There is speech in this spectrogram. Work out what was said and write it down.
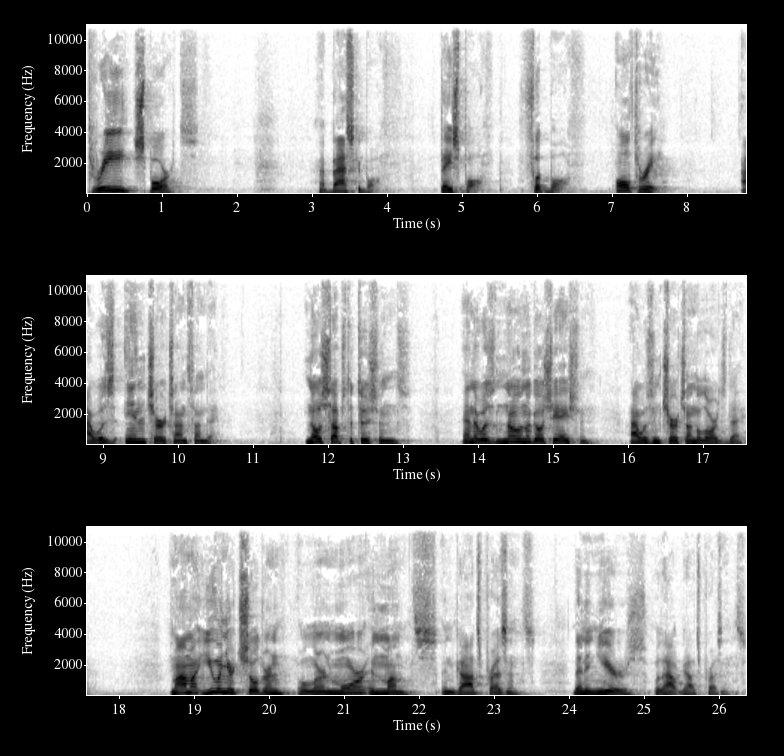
Three sports uh, basketball, baseball, football, all three. I was in church on Sunday. No substitutions, and there was no negotiation. I was in church on the Lord's day. Mama, you and your children will learn more in months in God's presence than in years without God's presence.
